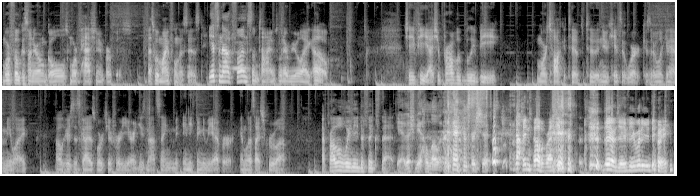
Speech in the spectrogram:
more focus on your own goals, more passion and purpose. That's what mindfulness is. It's not fun sometimes whenever you're like, oh, JP, I should probably be more talkative to the new kids at work because they're looking at me like, oh, here's this guy who's worked here for a year and he's not saying anything to me ever unless I screw up. I probably need to fix that. Yeah, there should be a hello in there for sure. No. I know, right? Damn, JP, what are you doing?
